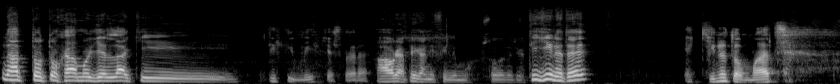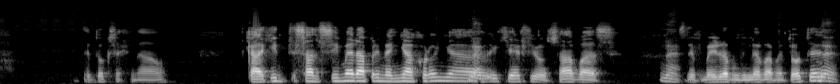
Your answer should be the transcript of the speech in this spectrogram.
Να το το χαμογελάκι. Τι θυμήθηκες τώρα; Α, ωραία, πήγαν οι φίλοι μου στο τέτοιο. Τι γίνεται, ε; Εκείνο το μάτς, δεν το ξεχνάω. Καταρχήν, σαν σήμερα πριν 9 χρόνια, Ναι. είχε έρθει ο Σάβας Ναι, στην εφημερίδα που δουλεύαμε τότε, ναι,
